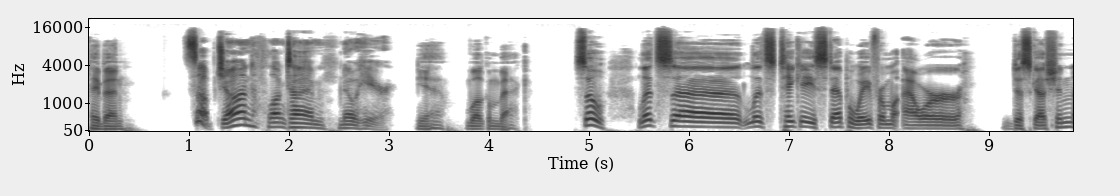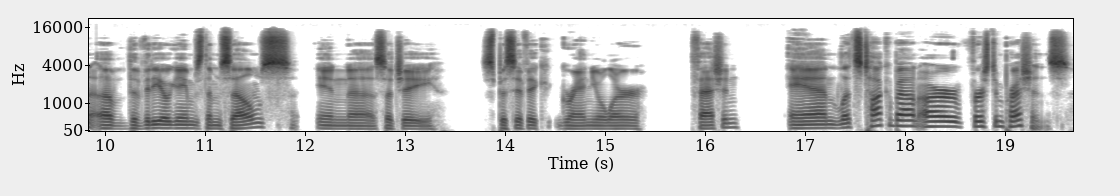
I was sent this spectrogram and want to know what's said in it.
Hey, Ben. What's up, John? Long time no here. Yeah, welcome back. So let's uh, let's take a step away from our discussion of the video games themselves in uh, such a specific, granular fashion, and let's talk about our first impressions.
